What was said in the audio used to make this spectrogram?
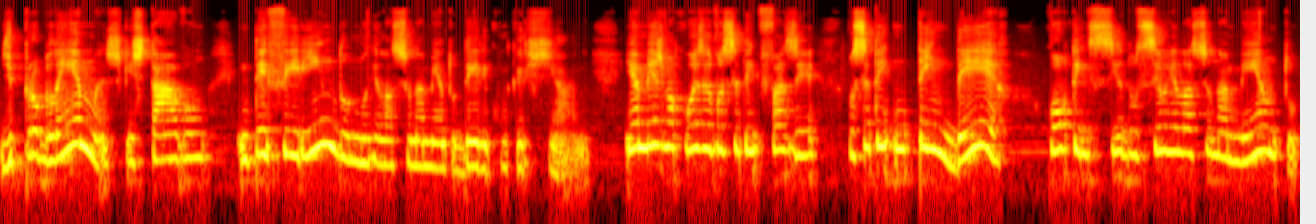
de problemas que estavam interferindo no relacionamento dele com Cristiane. E a mesma coisa você tem que fazer. Você tem que entender qual tem sido o seu relacionamento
